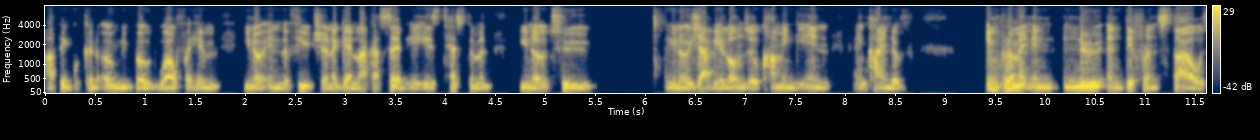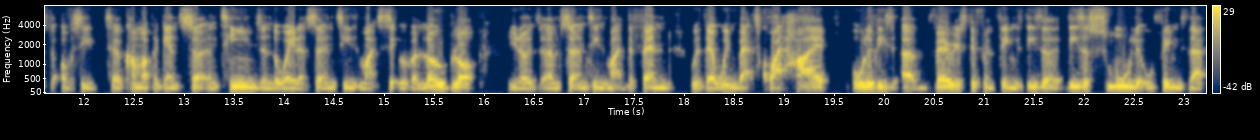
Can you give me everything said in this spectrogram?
I think can only bode well for him, you know, in the future. And again, like I said, it is testament, you know, to, you know, Xabi Alonso coming in and kind of implementing new and different styles obviously to come up against certain teams and the way that certain teams might sit with a low block you know, um, certain teams might defend with their wing backs quite high. All of these uh, various different things. These are these are small little things that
